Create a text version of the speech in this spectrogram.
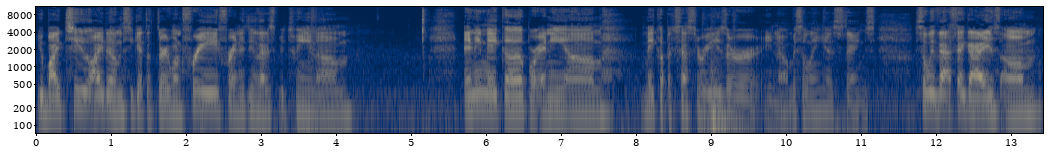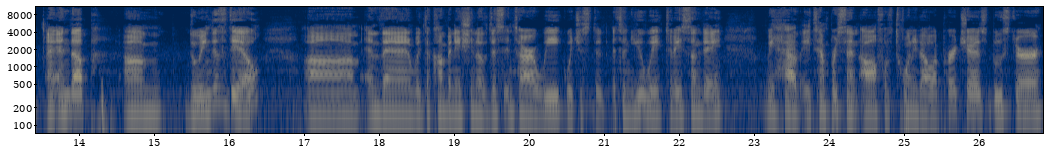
you buy two items, you get the third one free for anything that is between um, any makeup or any um, makeup accessories or, you know, miscellaneous things. So with that said, guys, um, I end up um, doing this deal. Um, and then with the combination of this entire week, which is the, it's a new week, today's Sunday, we have a 10% off of $20 purchase booster.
